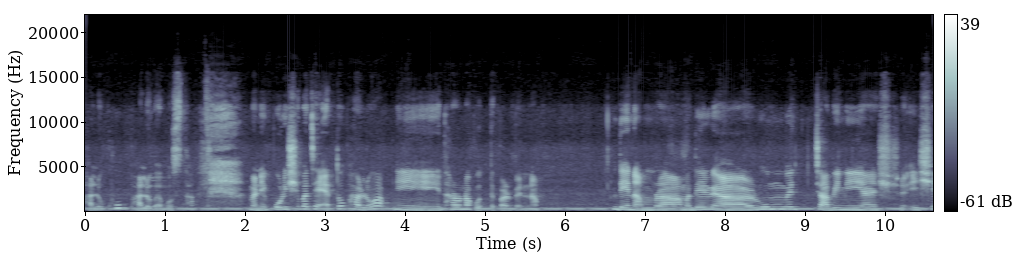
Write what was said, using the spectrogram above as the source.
ভালো খুব ভালো ব্যবস্থা। মানে পরিষেবা যে এত ভালো, আপনি ধারণা করতে পারবেন না। দেন আমরা আমাদের রুমের চাবি নিয়ে এস-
